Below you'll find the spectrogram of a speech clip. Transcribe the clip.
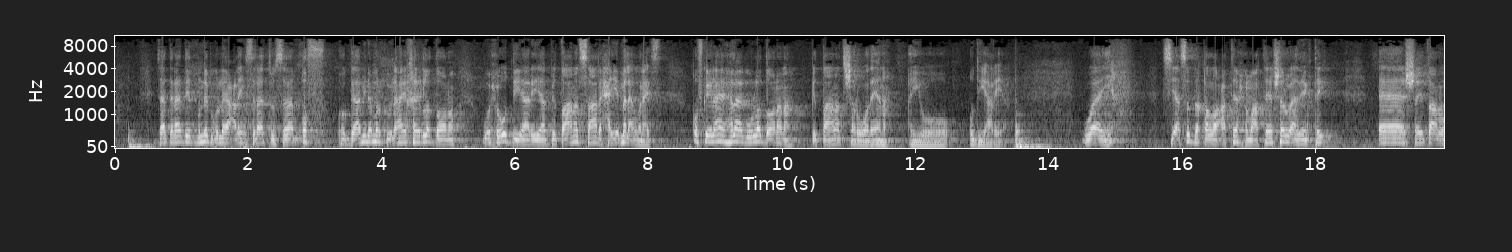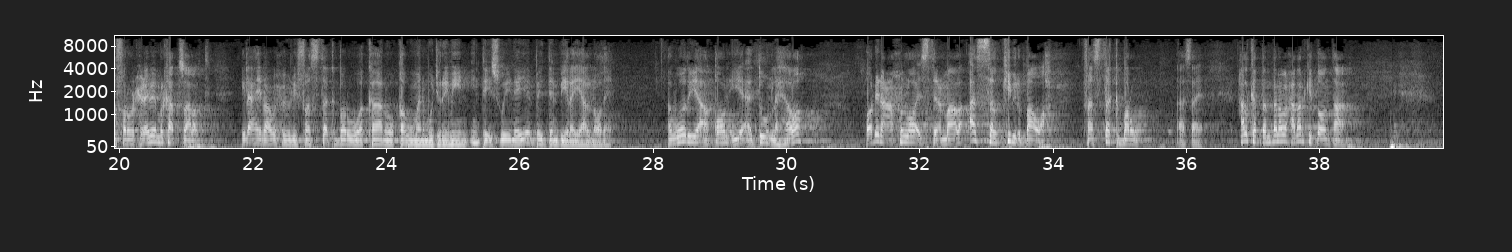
Saa daraaddeed buu nebigu leeya calayhi salaatu wasalaam qof hogaamina markuu ilaahay khayr la doono wuxuu u diyaariyaa bitaanad saalixa iyo mala wanaagsan qofka ilaahay halaaguu la doonana bitaanad sharwadeena ayuu u diyaariyaa. Waaya siyaasadda qalloocatee xumaatee shar u adeegtay ee shaydaan uu xidhay bay markaa tusaalowtay ilaahay baa wuxuu yidhi fastakbaruu wa kaanuu qowman mujrimiin. Intay isweyneeyeen bay dembiilayaal noodeen awood iyo aqoon iyo adduun la helo oo dhinaca xun loo isticmaalo asal kibir baa u ah. Fastakbaruu halka dambena waxaad arki doontaa.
